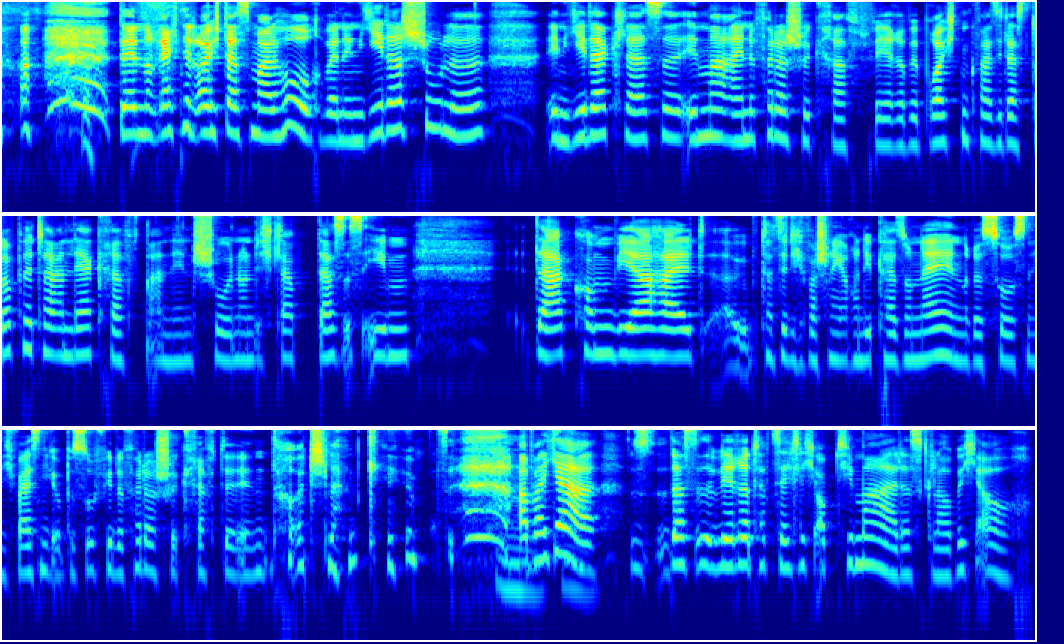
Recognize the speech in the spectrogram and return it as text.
Denn rechnet euch das mal hoch, wenn in jeder Schule, in jeder Klasse immer eine Förderschulkraft wäre. Wir bräuchten quasi das Doppelte an Lehrkräften an den Schulen. Und ich glaube, das ist eben da kommen wir halt äh, tatsächlich wahrscheinlich auch an die personellen Ressourcen. Ich weiß nicht, ob es so viele Förderschulkräfte in Deutschland gibt. Mhm. Aber ja, das wäre tatsächlich optimal, das glaube ich auch.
